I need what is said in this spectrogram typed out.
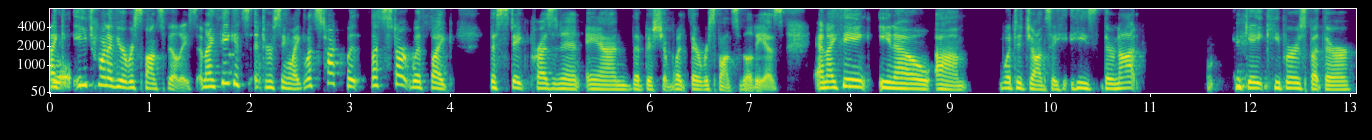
like role. each one of your responsibilities and i think it's interesting like let's talk with let's start with like the stake president and the bishop what their responsibility is and i think you know um what did john say he's they're not gatekeepers but they're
